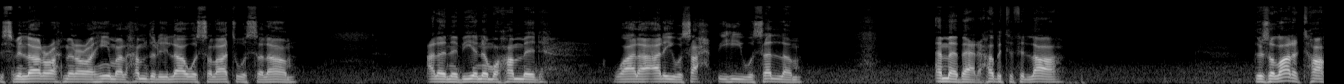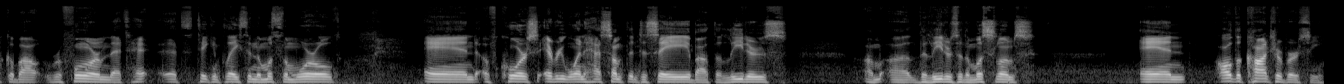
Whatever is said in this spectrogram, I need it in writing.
Bismillah ar-Rahman ar-Rahim. Alhamdulillah wa salatu wa salam. Ala nabiyyina Muhammad wa ala alihi wa sahbihi wa sallam. Amma ba'd. Habitafillah. There's a lot of talk about reform that's, that's taking place in the Muslim world. And of course, everyone has something to say about the leaders, um, uh, the leaders of the Muslims, and all the controversy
